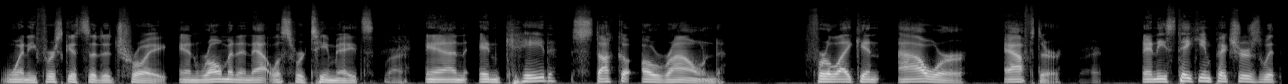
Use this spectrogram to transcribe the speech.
when he first gets to Detroit, and Roman and Atlas were teammates. Right. And and Cade stuck around for like an hour after. Right. And he's taking pictures with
